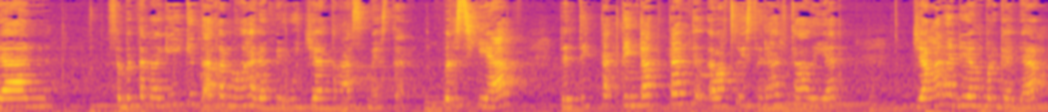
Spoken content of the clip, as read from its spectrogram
dan sebentar lagi kita akan menghadapi ujian tengah semester. Bersiap dan tingkat, tingkatkan waktu istirahat kalian. Jangan ada yang bergadang,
